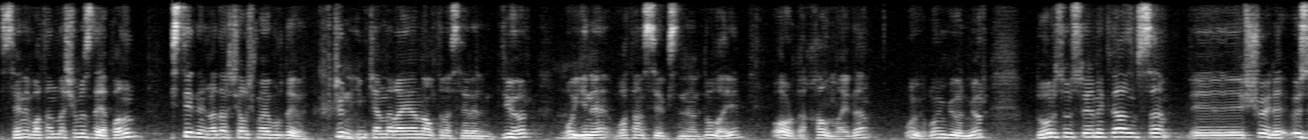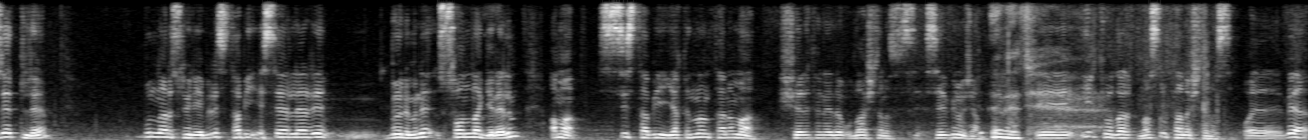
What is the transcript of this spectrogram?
seni vatandaşımız da yapalım. İstediğin kadar çalışmayı burada yap. Bütün imkanları ayağının altına serelim diyor. O yine vatan sevgisinden dolayı orada kalmayı da uygun görmüyor. Doğrusunu söylemek lazımsa e, şöyle özetle bunları söyleyebiliriz. Tabi eserleri bölümüne sonuna girelim. Ama siz tabi yakından tanıma şerefine de ulaştınız se- sevgili hocam. Evet. Ee, ilk olarak nasıl tanıştınız ee, ve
